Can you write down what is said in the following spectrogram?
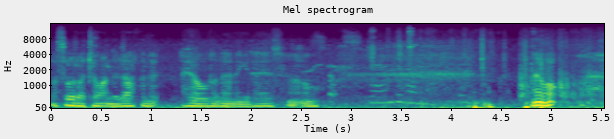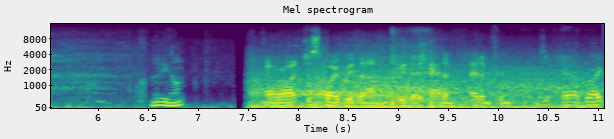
I thought I tightened it up and it held. I don't think it has. Uh oh. Oh well. Moving on. All right, just spoke with um with Adam Adam from Power Brake.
